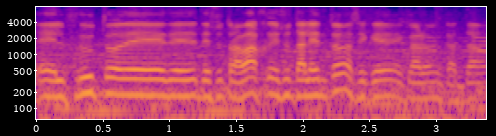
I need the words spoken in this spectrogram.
el fruto de, de su trabajo y de su talento, así que claro, encantado.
